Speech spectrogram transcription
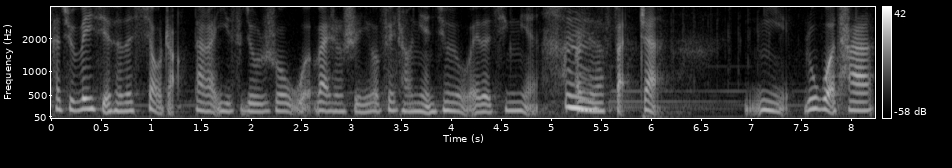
他去威胁他的校长，大概意思就是说我外甥是一个非常年轻有为的青年，嗯，而且他反战，你如果他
